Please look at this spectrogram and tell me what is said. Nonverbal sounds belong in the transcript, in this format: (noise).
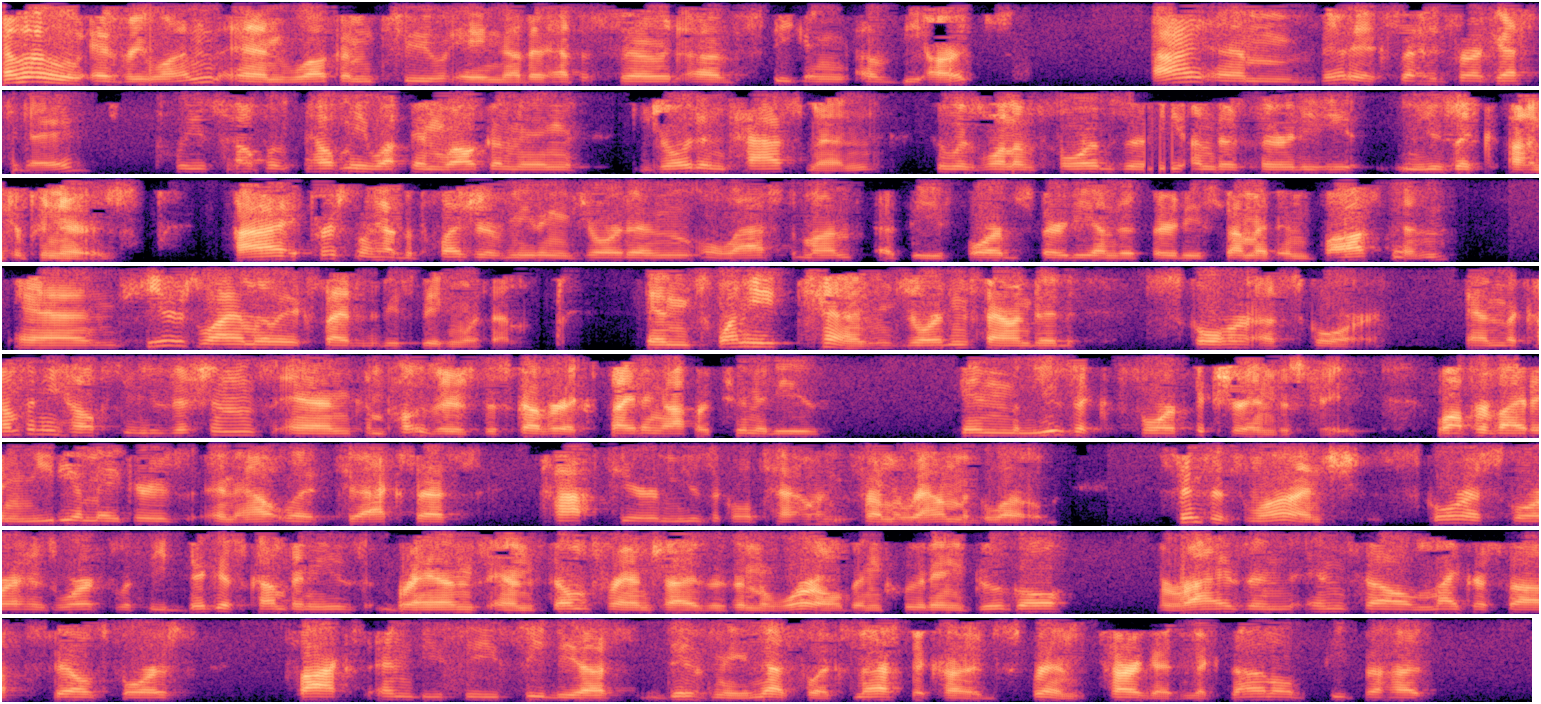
Hello, everyone, and welcome to another episode of Speaking of the Arts. I am very excited for our guest today. Please help, help me in welcoming Jordan Passman, who is one of Forbes' under 30 music entrepreneurs. I personally had the pleasure of meeting Jordan last month at the Forbes 30 Under 30 Summit in Boston, and here's why I'm really excited to be speaking with him. In 2010, Jordan founded Score a Score, and the company helps musicians and composers discover exciting opportunities in the music for picture industry while providing media makers an outlet to access top-tier musical talent from around the globe. Since its launch, Score a Score has worked with the biggest companies, brands, and film franchises in the world, including Google, Verizon, Intel, Microsoft, Salesforce, Fox, NBC, CBS, Disney, Netflix, MasterCard, Sprint, Target, McDonald's, Pizza Hut,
